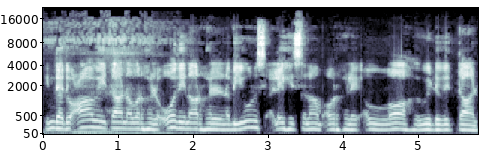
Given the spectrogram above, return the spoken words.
இந்த துஆவை தான் அவர்கள் ஓதினார்கள். நபி யூனுஸ் அலைஹிஸ்ஸலாம் அவர்களை அல்லாஹ் விடுவித்தான்.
